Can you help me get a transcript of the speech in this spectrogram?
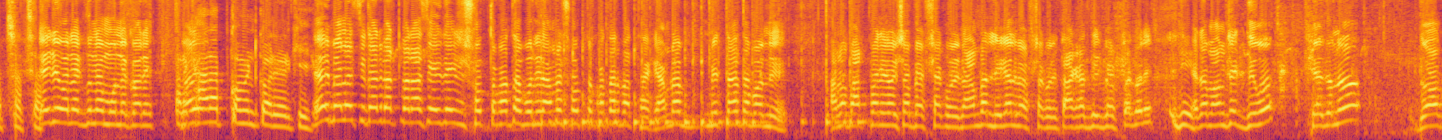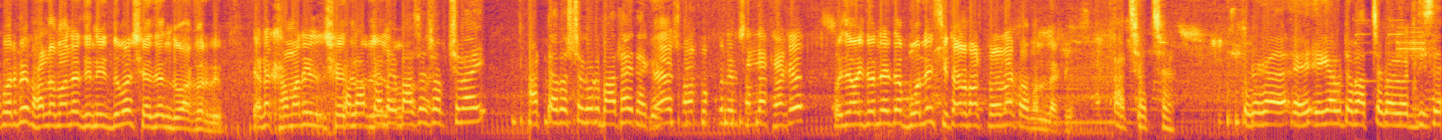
আচ্ছা আচ্ছা। এই অনেক জনের মনে করে। মানে মানে খারাপ কমেন্ট করে আর কি। এই বেলা সিটার বাটপার আছে এই যে সত্য কথা বলি আমরা সত্য কথার বাদ থাকি। আমরা মিথ্যা কথা বলি। আমরা বাটপারে ওইসব ব্যবসা করি না আমরা লিগাল ব্যবসা করি টাকা দিয়ে ব্যবসা করি। এটা মানুষকে দিব সেজন্য দোয়া করবে ভালো মানের জিনিস দেবো সেদিন দোয়া করবে। এটা খামারি সে কারণ আপনাদের বাসা সবসময় আটটা দশটা করে বাধাই থাকে। হ্যাঁ সর্বক্ষণ ইনশাল্লাহ থাকে। ওই যে ওই জন্য যে বলি সিটার বাটপাড়া কমন লাগে। আচ্ছা আচ্ছা। তো কাকা এগারোটা বাচ্চা কয়বার দিছে?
